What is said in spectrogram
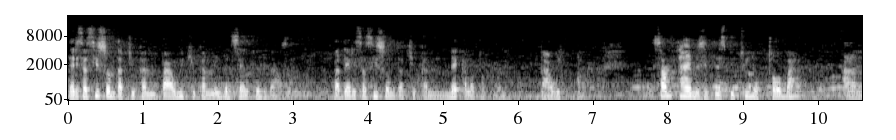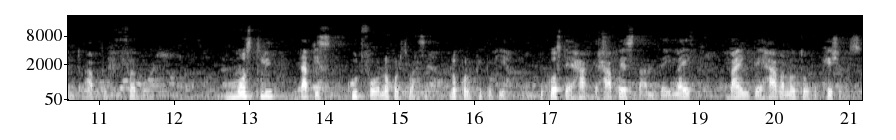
There is a season that you can per week you can even sell 20,000. but there is a season that you can make a lot of money per week. Sometimes it is between October and up to February. Mostly that is good for local tourism, local people here, because they have the harvest and they like buying, they have a lot of occasions.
